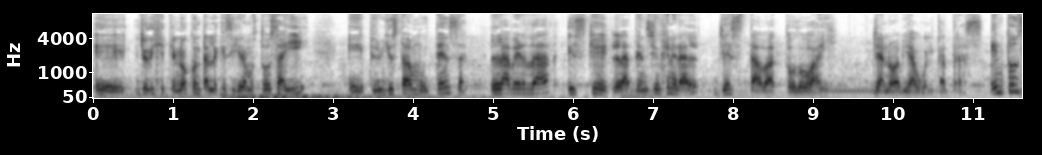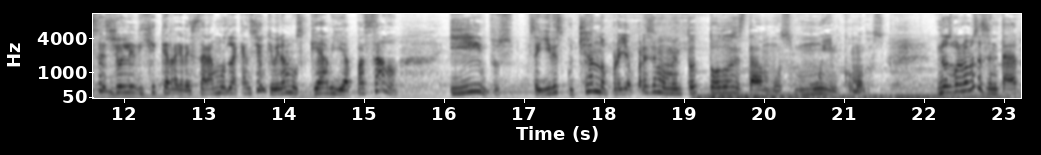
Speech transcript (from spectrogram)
eh, yo dije que no, contarle que siguiéramos todos ahí, eh, pero yo estaba muy tensa. La verdad es que la atención general ya estaba todo ahí. Ya no había vuelta atrás. Entonces yo le dije que regresáramos la canción, que viéramos qué había pasado. Y pues seguir escuchando, pero ya para ese momento todos estábamos muy incómodos. Nos volvemos a sentar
